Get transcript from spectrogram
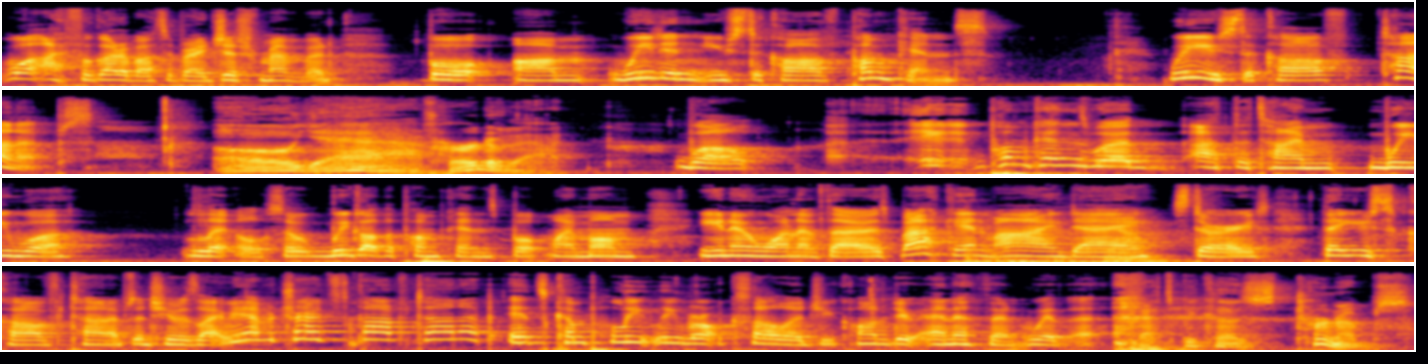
well i forgot about it but i just remembered. But um we didn't used to carve pumpkins. We used to carve turnips. Oh yeah. I've heard of that. Well it, pumpkins were at the time we were little. So we got the pumpkins but my mom you know one of those back in my day Yeah. stories they used to carve turnips and she was like have you ever tried to carve a turnip? It's completely rock solid. You can't do anything with it. That's because turnips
